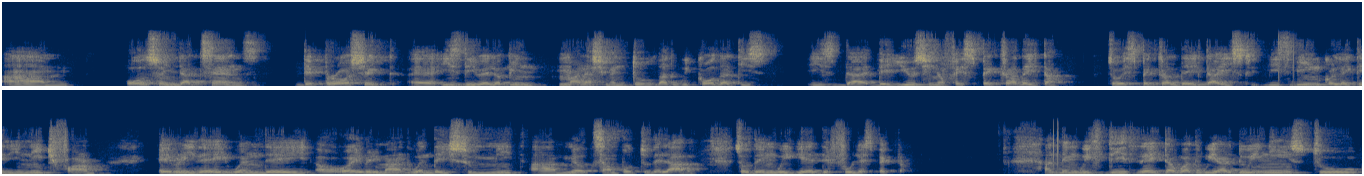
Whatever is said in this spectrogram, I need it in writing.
Um, also, in that sense, the project uh, is developing management tool that we call that is is that the using of spectral data. So spectral data is, is being collected in each farm every day when they or every month when they submit a milk sample to the lab. So then we get the full spectrum. And then with this data, what we are doing is to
